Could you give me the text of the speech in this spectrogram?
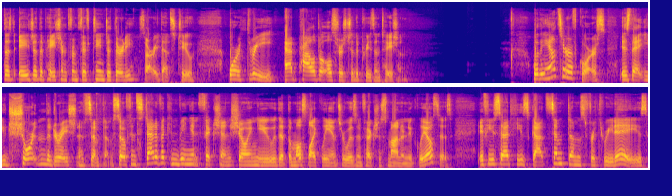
the age of the patient from 15 to 30. Sorry, that's two. Or three, add palatal ulcers to the presentation. Well, the answer, of course, is that you'd shorten the duration of symptoms. So if instead of a convenient fiction showing you that the most likely answer was infectious mononucleosis, if you said he's got symptoms for three days,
